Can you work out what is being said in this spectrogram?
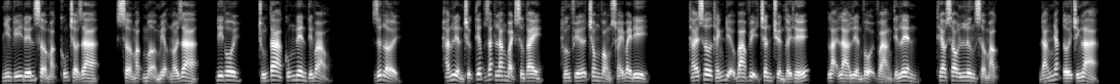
Nhìn kỹ đến sở mặc cũng trở ra, sở mặc mở miệng nói ra, đi thôi, chúng ta cũng nên tiến vào. Dứt lời, hắn liền trực tiếp dắt lăng bạch xương tay, hướng phía trong vòng xoáy bay đi. Thái sơ thánh địa ba vị chân truyền thấy thế, lại là liền vội vàng tiến lên, theo sau lưng sở mặc. Đáng nhắc tới chính là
